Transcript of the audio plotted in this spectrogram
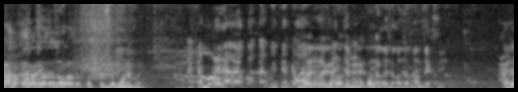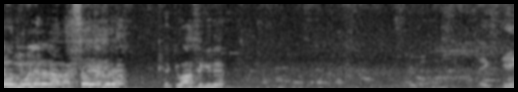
আরও কারোর সাথে যোগাযোগ করতেছে মনে হয় একটা মহিলার কথা কইছে আর ওই মহিলারা রা- রাখছে ইয়া করে যে কেউ আছে কিনা। এই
